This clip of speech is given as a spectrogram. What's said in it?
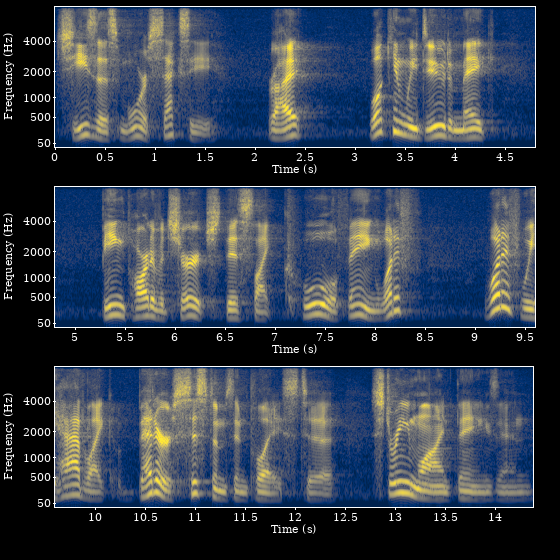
Jesus more sexy, right? What can we do to make being part of a church this like cool thing what if what if we had like better systems in place to streamline things and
